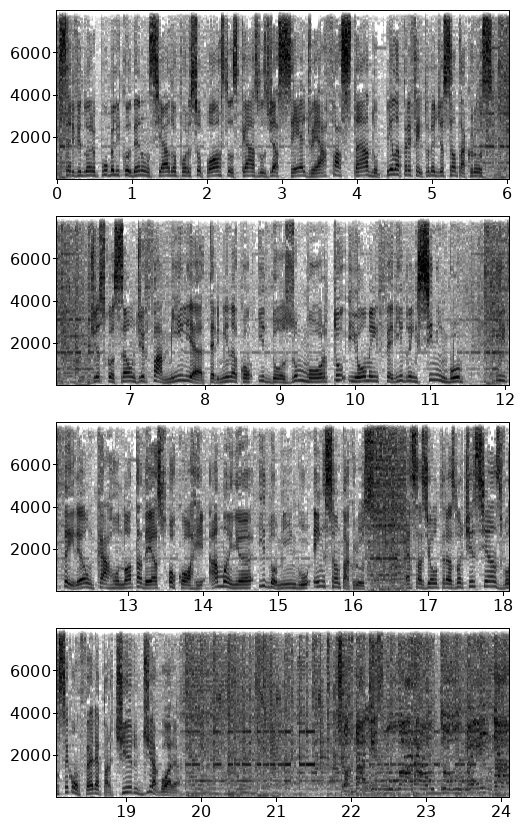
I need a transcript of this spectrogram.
Servidor público denunciado por supostos casos de assédio é afastado pela Prefeitura de Santa Cruz. Discussão de família termina com idoso morto e homem ferido em Sinimbu. E feirão carro nota 10 ocorre amanhã e domingo em Santa Cruz. Essas e outras notícias você confere a partir de agora. Jornalismo Arauto em.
